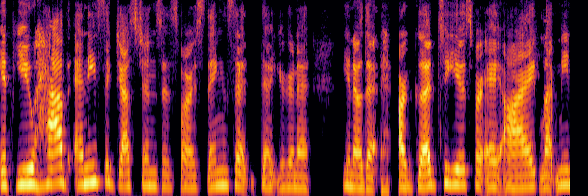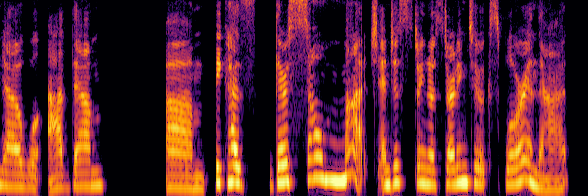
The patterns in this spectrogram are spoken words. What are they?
if you have any suggestions as far as things that that you're going to you know that are good to use for ai let me know. We'll add them. Um, because there's so much and just you know starting to explore in that.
